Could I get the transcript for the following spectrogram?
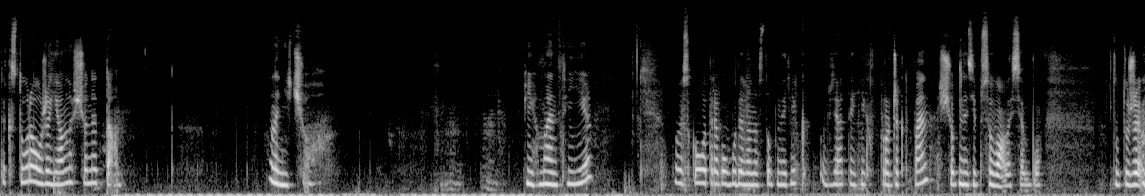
Текстура вже явно що не та. Але нічого. Пігмент є. Обов'язково треба буде на наступний рік взяти їх в Project Pen, щоб не зіпсувалися, бо тут уже,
